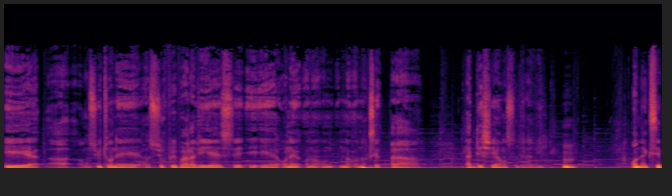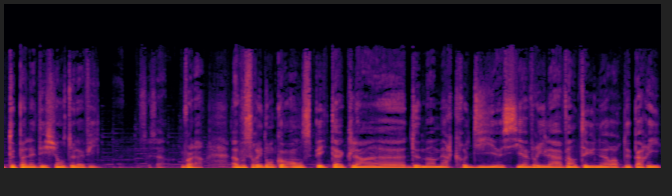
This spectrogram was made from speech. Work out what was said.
et ensuite on est surpris par la vieillesse et, on n'accepte pas la, déchéance de la vie. Hmm. On n'accepte pas la déchéance de la vie. C'est ça. Voilà. Euh, vous serez donc en, spectacle hein, euh, demain, mercredi 6 euh, avril à 21h heure de Paris.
